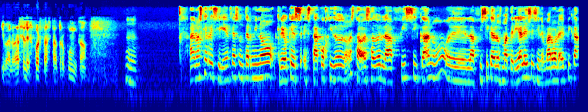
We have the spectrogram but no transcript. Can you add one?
y valoras el esfuerzo hasta otro punto. Mm. Además que resiliencia es un término, creo que está acogido, ¿no? está basado en la física, ¿no? Eh, la física de los materiales y sin embargo la épica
